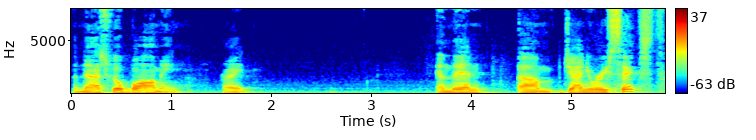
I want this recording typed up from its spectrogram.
The Nashville bombing, right? And then um, January 6th.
